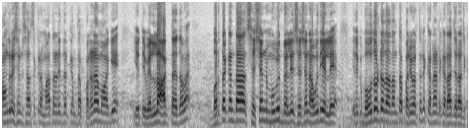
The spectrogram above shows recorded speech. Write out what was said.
ಕಾಂಗ್ರೆಸ್ಸಿನ ಶಾಸಕರು ಮಾತಾಡಿರ್ತಕ್ಕಂಥ ಪರಿಣಾಮವಾಗಿ ಇವತ್ತು ಇವೆಲ್ಲ ಆಗ್ತಾ ಇದ್ದಾವೆ ಬರ್ತಕ್ಕಂಥ ಸೆಷನ್ ಮುಗಿದ ಮೇಲೆ ಸೆಷನ್ ಅವಧಿಯಲ್ಲಿ ಇದಕ್ಕೆ ಬಹುದೊಡ್ಡದಾದಂಥ ಪರಿವರ್ತನೆ ಕರ್ನಾಟಕ ರಾಜ್ಯ ರಾಜಕಾರಣ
